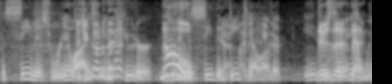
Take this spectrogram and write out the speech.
to see this realized in that? pewter, No! and to see the Yeah, detail of it. it There's that When-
